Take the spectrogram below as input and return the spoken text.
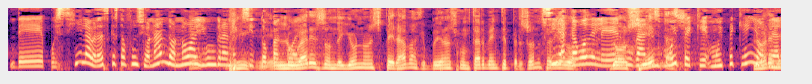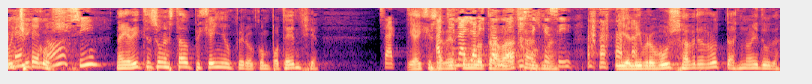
de, pues sí, la verdad es que está funcionando, ¿no? Hay un gran éxito. Paco, en lugares donde yo no esperaba que pudiéramos juntar 20 personas. Sí, acabo de leer lugares muy, peque muy pequeños realmente, ¿no? Sí. Nayarit es un estado pequeño, pero con potencia. Exacto. Y hay que saber cómo lo trabajas. y el libro bus abre rutas, no hay duda.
